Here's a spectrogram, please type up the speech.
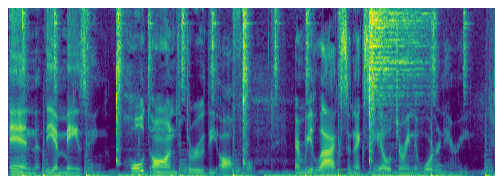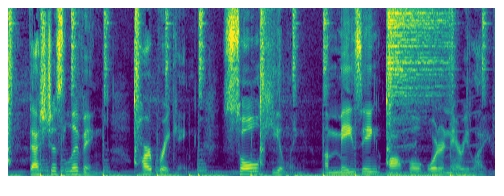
in the amazing, hold on through the awful, and relax and exhale during the ordinary. That's just living, heartbreaking, soul healing, amazing, awful, ordinary life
